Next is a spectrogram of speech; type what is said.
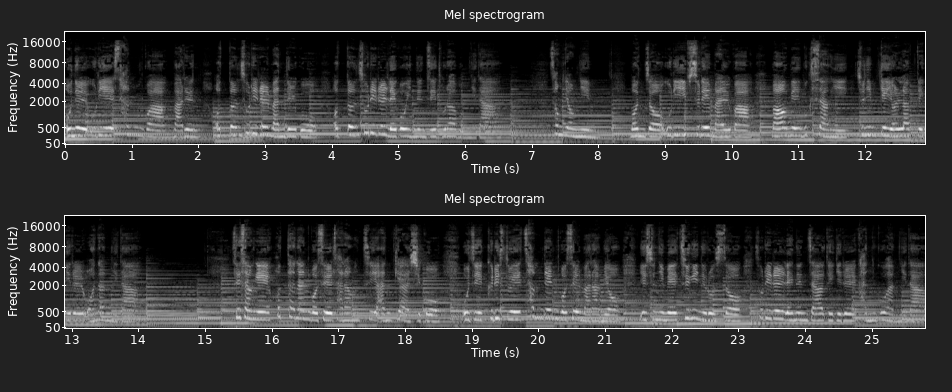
오늘 우리의 삶과 말은 어떤 소리를 만들고 어떤 소리를 내고 있는지 돌아봅니다. 성령님, 먼저 우리 입술의 말과 마음의 묵상이 주님께 연락되기를 원합니다. 세상에 허탄한 것을 자랑치 않게 하시고 오직 그리스도의 참된 것을 말하며 예수님의 증인으로서 소리를 내는 자 되기를 간구합니다.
